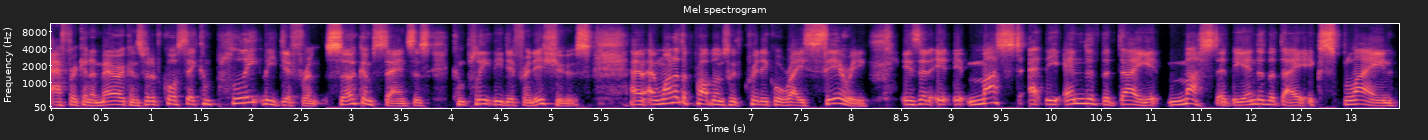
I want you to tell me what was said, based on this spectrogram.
African Americans. But of course, they're completely different circumstances, completely different issues. And, and one of the problems with critical race theory is that it, it must, at the end of the day, it must, at the end of the day, explain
